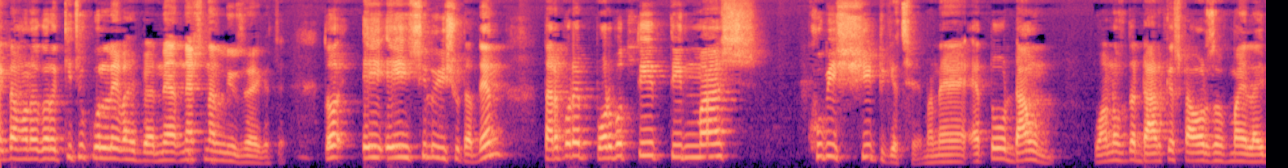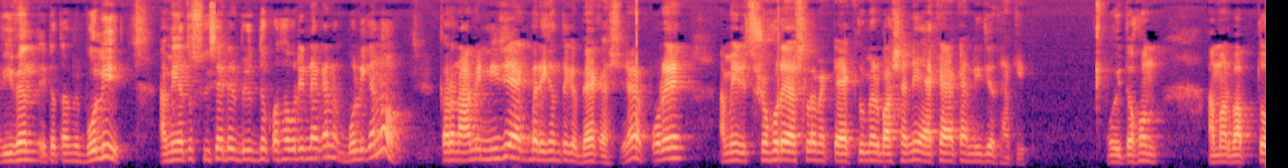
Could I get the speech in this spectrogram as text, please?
একটা মনে করো, কিছু করলে ভাই ন্যাশনাল নিউজ হয়ে গেছে। তো এই এই ছিল ইস্যুটা দেন তারপরে পরবর্তী তিন মাস খুবই শিট গেছে। মানে এত down one of the darkest hours of my life even এটা তো আমি বলি, আমি এত সুইসাইডের বিরুদ্ধে কথা বলি না কেন? বলি কেন? কারণ আমি নিজে একবার এখান থেকে ব্যাক আসি হ্যাঁ? পরে আমি শহরে আসলাম একটা এক রুমের বাসা নিয়ে একা একা নিজে থাকি। ওই তখন আমার বাপ তো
